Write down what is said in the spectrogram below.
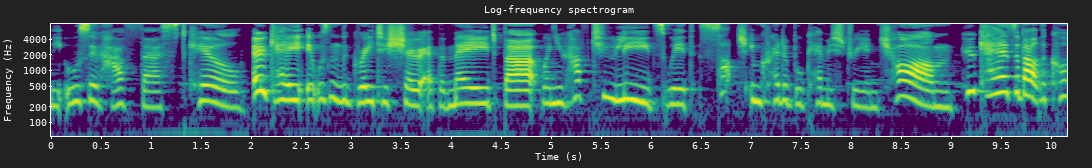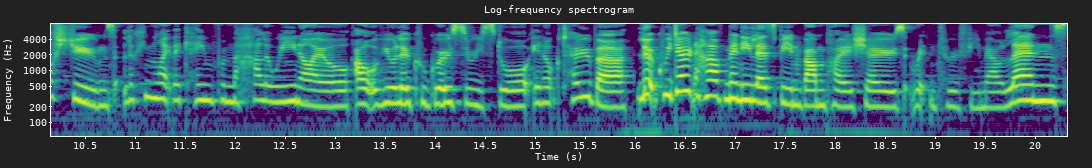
we also have First Kill. Okay, it wasn't the greatest show ever made, but when you have two leads with such incredible chemistry and charm, who cares about the costumes looking like they came from the Halloween aisle out of your local grocery store in October? Look, we don't have many lesbian vampire shows written through a female lens,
